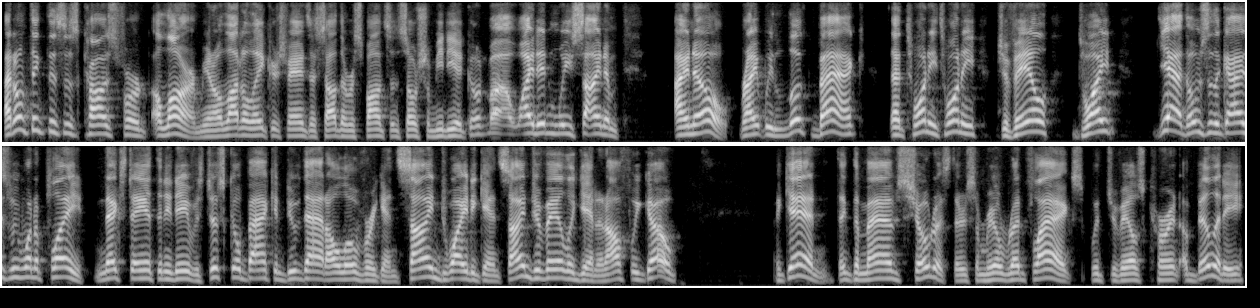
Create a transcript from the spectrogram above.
I don't think this is cause for alarm. You know, a lot of Lakers fans, I saw the response on social media going, well, why didn't we sign him? I know, right? We look back at 2020, JaVale, Dwight, yeah, those are the guys we want to play next to Anthony Davis. Just go back and do that all over again. Sign Dwight again, sign JaVale again, and off we go. Again, I think the Mavs showed us there's some real red flags with JaVale's current ability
